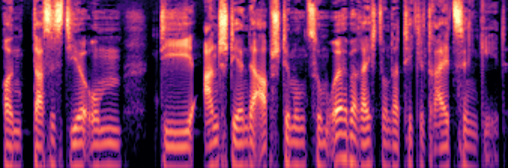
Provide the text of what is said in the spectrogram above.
Und dass es dir um die anstehende Abstimmung zum Urheberrecht und Artikel 13 geht.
